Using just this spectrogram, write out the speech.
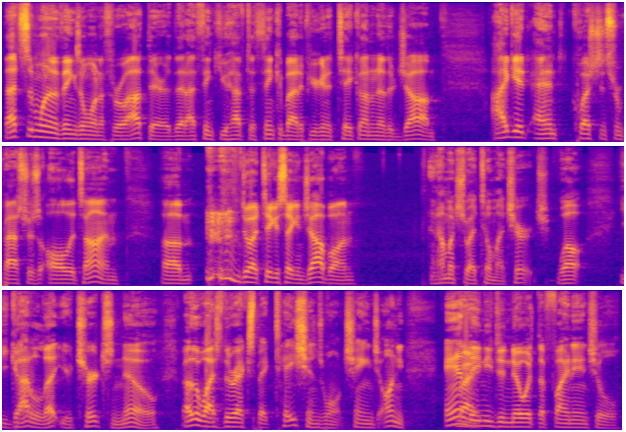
that's one of the things I want to throw out there that I think you have to think about if you're going to take on another job. I get questions from pastors all the time. Um, do I take a second job on? And how much do I tell my church? Well, you got to let your church know. Otherwise, their expectations won't change on you. And they need to know what the financial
